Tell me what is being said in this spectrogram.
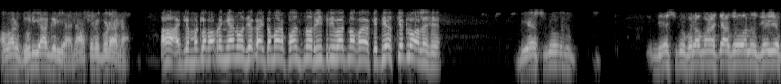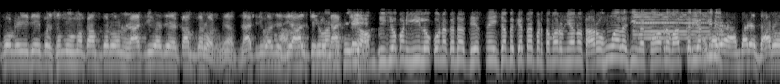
અમારે ધૂળી આગળિયા ને આસરપડાના હા એટલે મતલબ આપણે ન્યાનો જે કાંઈ તમારા પંચનો રીત રિવાજમાં કે દેશ કેટલો હાલે છે? દેશનું દેશનું ભલા માણસ ચા જોવાનું? જે એ દે પણ સમૂહમાં કામ કરવાનું નાચ રિવાજે કામ કરવાનું એમ. નાચ રિવાજે જે હાલ છે સમજી ગયો પણ ઈ લોકોને કદાચ દેશના હિસાબે કહેતા પણ તમારો ન્યાનો ધારો શું હાલે છે તો આપણે વાત કરી હતી ને. અમારે ધારો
